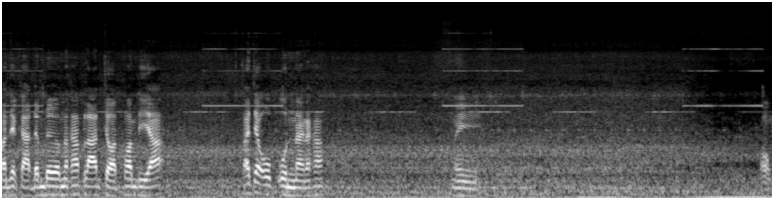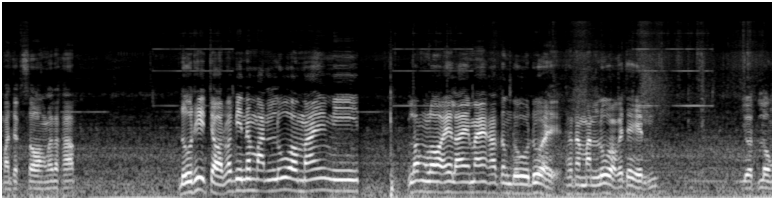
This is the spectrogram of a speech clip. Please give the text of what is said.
บรรยากาศเดิมๆนะครับลานจอดพรพิยะ ก็จะอบอุ่นหน่อยนะครับนี่ออกมาจากซองแล้วนะครับ ดูที่จอดว่ามีน้ำมันรั่วไหมมีร่องรอยอะไรไหมครับ ต้องดูด้วย ถ้าน้ำมันรั่วก็จะเห็น หยดลง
